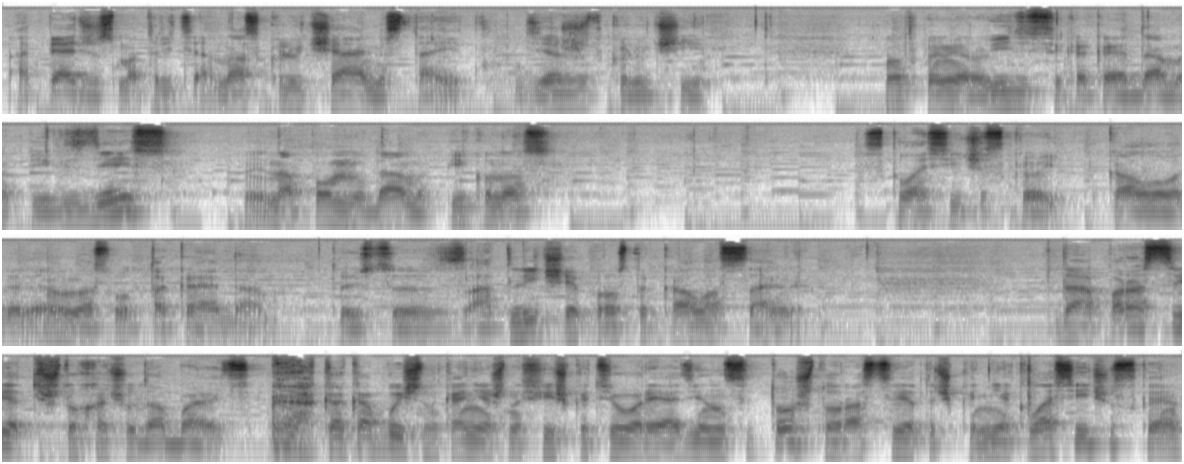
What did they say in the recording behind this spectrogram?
Опять же, смотрите, она с ключами стоит, держит ключи. Вот, к примеру, видите, какая дама пик здесь. И напомню, дама пик у нас с классической колоды. Да? У нас вот такая дама. То есть э, отличие просто колоссальное. Да, по расцветке что хочу добавить. Как обычно, конечно, фишка теории 11 то, что расцветочка не классическая.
